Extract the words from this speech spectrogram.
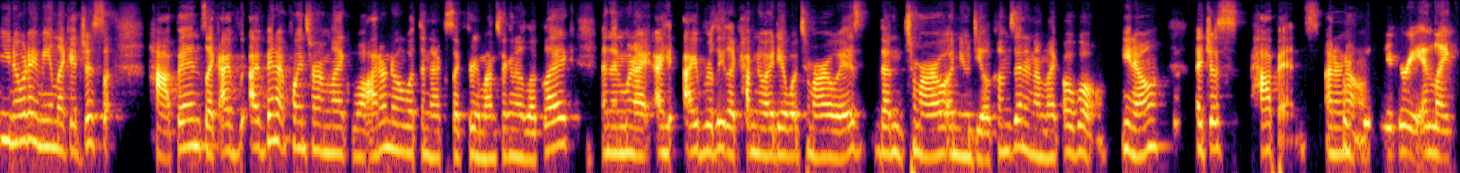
you know what i mean? Like it just happens. Like i've i've been at points where i'm like well i don't know what the next like three months are going to look like. And then when I, I i really like have no idea what tomorrow is then tomorrow a new deal comes in and i'm like oh whoa you know? It just happens. I don't know. I agree. And like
